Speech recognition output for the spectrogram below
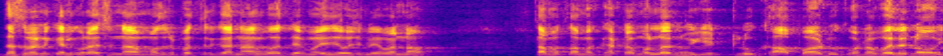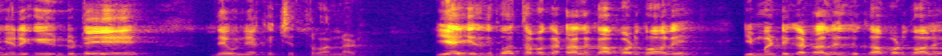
దశలోనికెళ్ళకు రాసిన మొదటి పత్రిక నాలుగో అధ్యాయం ఐదో వచ్చిన ఏమన్నాం? తమ తమ ఘటములను ఎట్లు కాపాడుకొనవలెనో ఎరిగి ఉండుటే దేవుని యొక్క చిత్తం అన్నాడు. ఏ ఎందుకో తమ ఘటాలను కాపాడుకోవాలి? ఈ మట్టి ఘటాలు ఎందుకు కాపాడుకోవాలి?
